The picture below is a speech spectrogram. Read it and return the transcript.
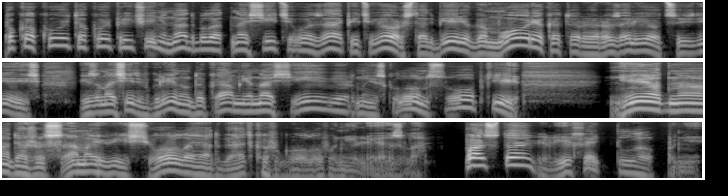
по какой такой причине надо было относить его за пять верст от берега моря, которое разольется здесь, и заносить в глину до камня на северный склон сопки, ни одна, даже самая веселая отгадка в голову не лезла. Поставили хоть лопни.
